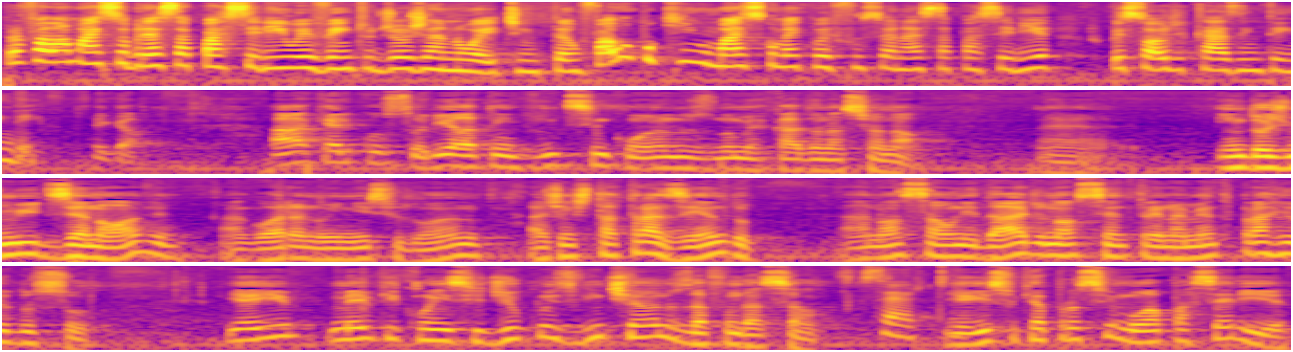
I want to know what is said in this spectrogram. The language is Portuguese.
Para falar mais sobre essa parceria e o evento de hoje à noite, então, fala um pouquinho mais como é que vai funcionar essa parceria para o pessoal de casa entender. Legal. A Kelly Consultoria ela tem 25 anos no mercado nacional. É, em 2019, agora no início do ano, a gente está trazendo a nossa unidade, o nosso centro de treinamento para Rio do Sul. E aí meio que coincidiu com os 20 anos da fundação. Certo. E é isso que aproximou a parceria.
